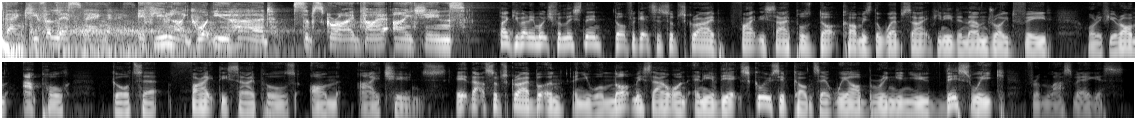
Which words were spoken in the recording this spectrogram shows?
Thank you for listening. If you like what you heard, subscribe via iTunes. Thank you very much for listening. Don't forget to subscribe. FightDisciples.com is the website if you need an Android feed or if you're on Apple go to Fight Disciples on iTunes. Hit that subscribe button and you will not miss out on any of the exclusive content we are bringing you this week from Las Vegas.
